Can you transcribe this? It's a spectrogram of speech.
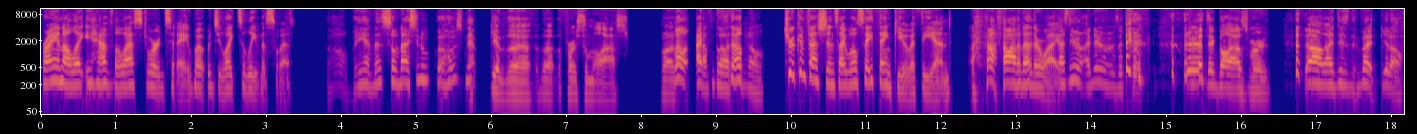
Brian, I'll let you have the last word today. What would you like to leave us with? Oh man, that's so nice. You know, the host never give the, the, the first and the last. But well, I, thought, so, you know, true confessions. I will say thank you at the end. but otherwise, I knew I knew it was a trick. Take the last word. No, I just. But you know,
